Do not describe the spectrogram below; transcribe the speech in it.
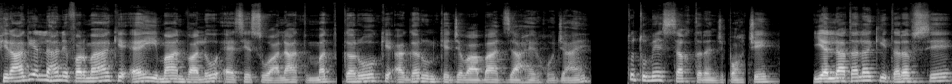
پھر آگے اللہ نے فرمایا کہ اے ایمان والو، ایسے سوالات مت کرو کہ اگر ان کے جوابات ظاہر ہو جائیں تو تمہیں سخت رنج پہنچے۔ یہ اللہ تعالیٰ کی طرف سے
